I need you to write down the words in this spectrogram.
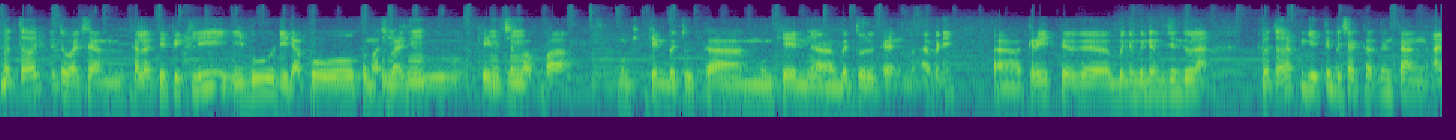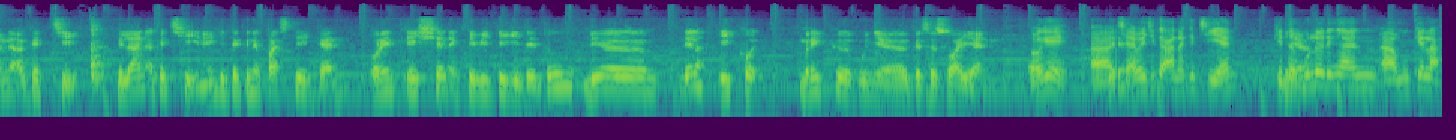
Betul? itu macam kalau typically ibu di dapur kemas Mhm. baju okay, macam Mhm. bapa mungkin bertukang mungkin Mhm. uh, betulkan apa ni uh, kereta ke benda-benda macam tu lah Betul? tapi kita bercakap tentang anak kecil bila anak kecil ni kita kena pastikan orientation activity kita tu dia dia lah ikut mereka punya kesesuaian Okey, uh. Cik Amir cakap anak kecil kan. Kita Ya. mula dengan uh, mungkinlah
